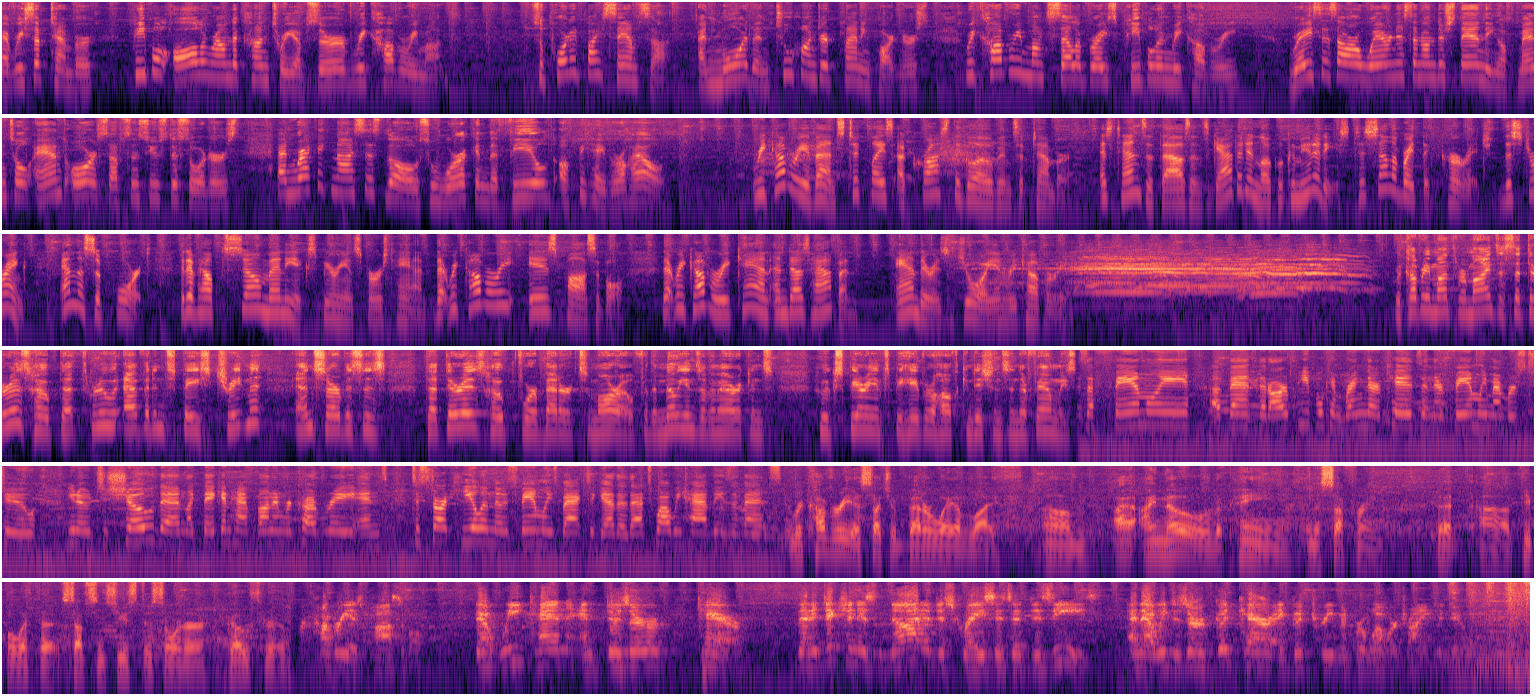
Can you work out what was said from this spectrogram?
Every September, people all around the country observe Recovery Month. Supported by SAMHSA and more than 200 planning partners, Recovery Month celebrates people in recovery, raises our awareness and understanding of mental and or substance use disorders, and recognizes those who work in the field of behavioral health. Recovery events took place across the globe in September as tens of thousands gathered in local communities to celebrate the courage, the strength, and the support that have helped so many experience firsthand that recovery is possible, that recovery can and does happen, and there is joy in recovery. Recovery Month reminds us that there is hope that through evidence-based treatment and services that there is hope for a better tomorrow for the millions of Americans who experience behavioral health conditions in their families. It's a family event that our people can bring their kids and their family members to, you know, to show them like they can have fun in recovery and to start healing those families back together. That's why we have these events. Recovery is such a better way of life. Um, I, I know the pain and the suffering that uh, people with the substance use disorder go through. Recovery is possible, that we can and deserve care, that addiction is not a disgrace, it's a disease, and that we deserve good care and good treatment for what we're trying to do.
